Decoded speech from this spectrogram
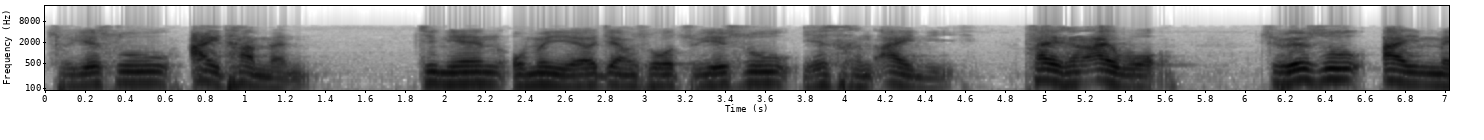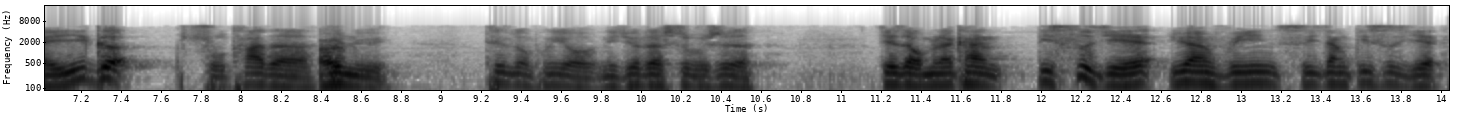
主耶稣爱他们。今天我们也要这样说：主耶稣也是很爱你，他也很爱我。主耶稣爱每一个属他的儿女。听众朋友，你觉得是不是？接着我们来看第四节，约翰福音十一章第四节，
